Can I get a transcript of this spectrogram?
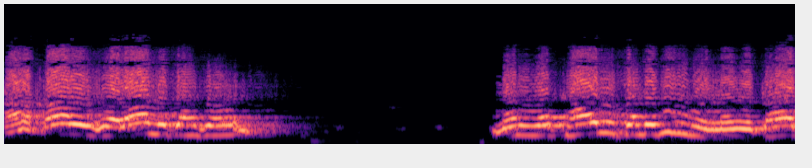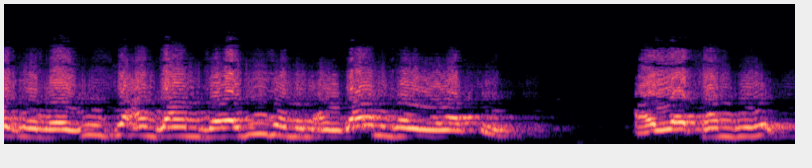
آقا الغلام كان من يكار تنبيه من يكار في موجود انجام جوابی من انجام نفسه ایا تنبيه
